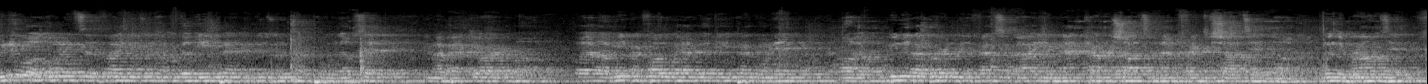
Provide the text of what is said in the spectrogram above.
we knew uh, going into the fight he was going to have a good game plan and he was going to try to pull an upset in my backyard. Uh, but uh, me and my father, we had a good game plan going in. Uh, we knew that we were going to be the faster guy and not counter shots and not effective shots and uh, win the rounds. And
